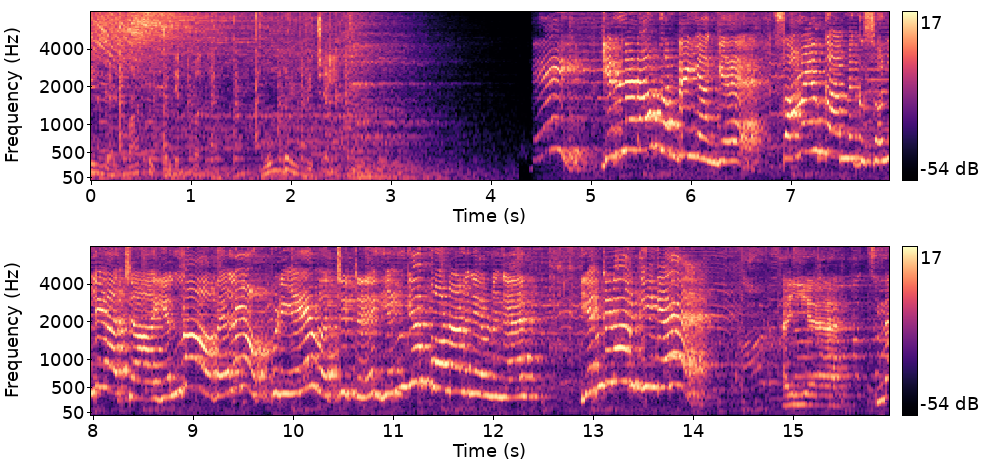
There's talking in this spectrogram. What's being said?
நீங்கள் பார்த்துக் கொண்டிருப்பது உங்கள் விஜய். டேய் என்னடா பண்றீங்க அங்க? சமையல்காரனுக்கு சொல்லியாச்சா? எல்லா வேலையும் அப்படியே வச்சுட்டு எங்க போனானுங்க இவனுங்க? எங்கடா இருக்கீங்க? ஐயா என்ன?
